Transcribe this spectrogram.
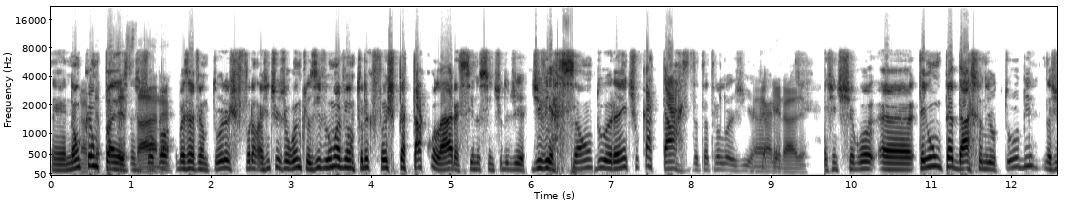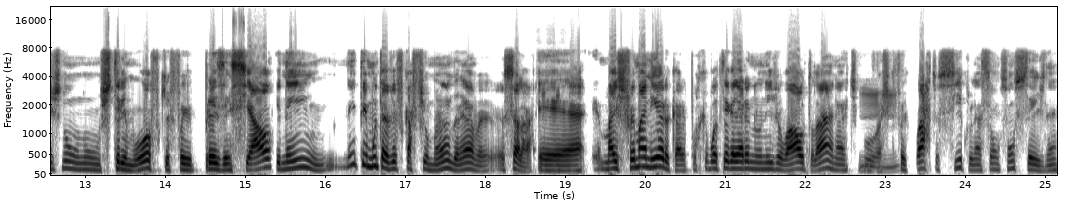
é, não campanhas, testar, né? a gente jogou né? algumas aventuras, foram, a gente jogou inclusive uma aventura que foi espetacular, assim, no sentido de diversão durante o catarse da tetralogia, é, cara. Verdade. A gente chegou, é, tem um pedaço no YouTube, a gente não, não streamou, porque foi presencial, e nem, nem tem muito a ver ficar filmando, né, sei lá, é, mas foi maneiro, cara, porque eu botei a galera no nível alto lá, né, tipo, uhum. acho que foi quarto ciclo, né, são, são seis seis, né?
